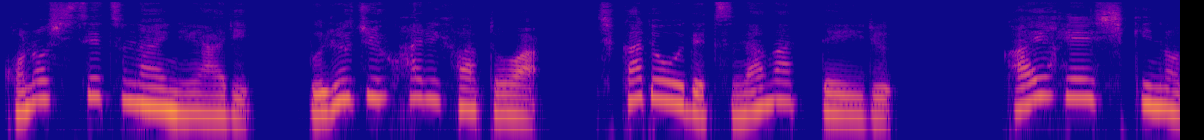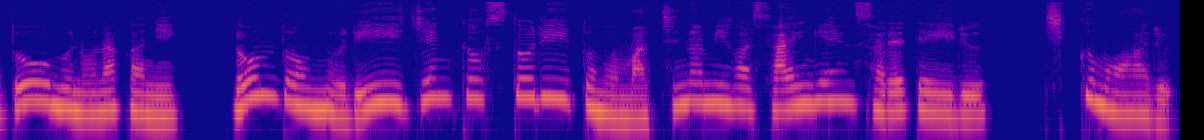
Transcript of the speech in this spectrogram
この施設内にあり、ブルジュ・ハリファとは地下道でつながっている。開閉式のドームの中にロンドンのリージェントストリートの街並みが再現されている地区もある。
